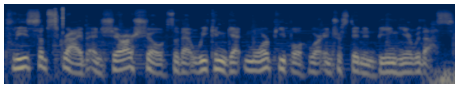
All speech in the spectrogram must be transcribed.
please subscribe and share our show so that we can get more people who are interested in being here with us.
